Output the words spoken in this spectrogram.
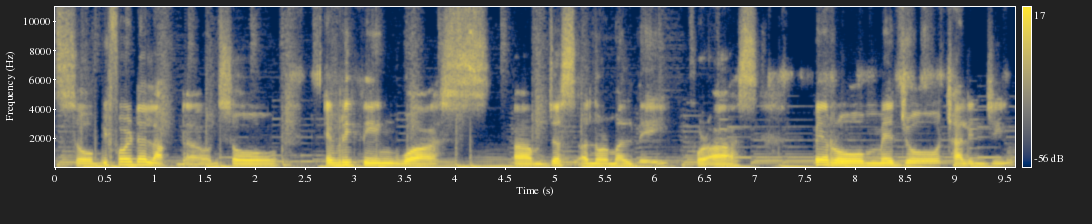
so before the lockdown, so everything was um, just a normal day for us. Pero medyo challenging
